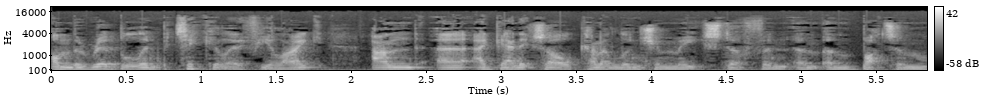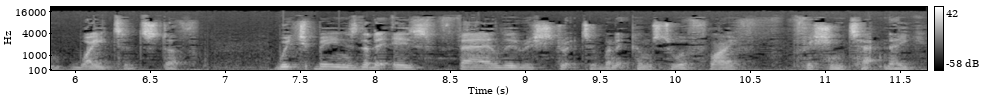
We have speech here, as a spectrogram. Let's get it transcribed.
on the Ribble in particular, if you like, and uh, again, it's all kind of luncheon meat stuff and, and, and bottom weighted stuff which means that it is fairly restricted when it comes to a fly fishing technique.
